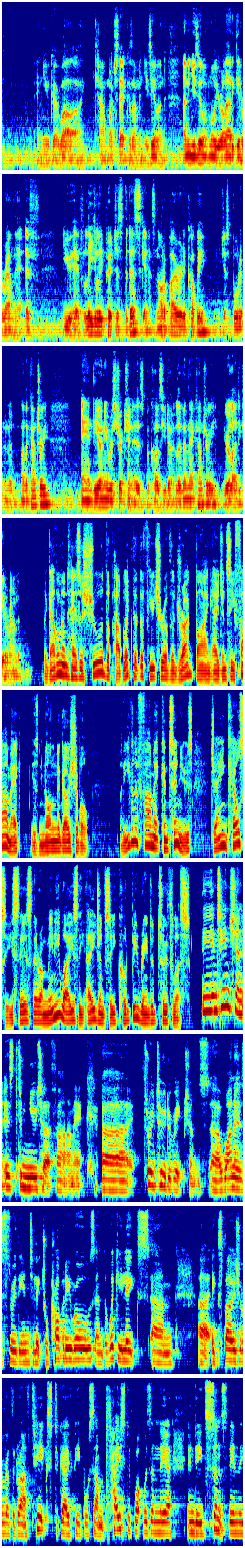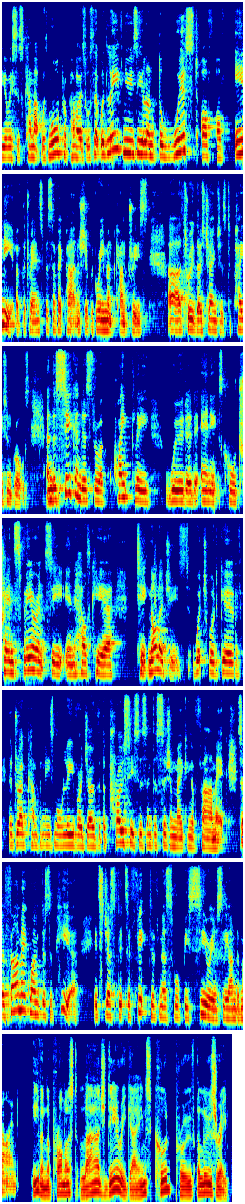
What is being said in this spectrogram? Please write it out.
and you go, well, I can't watch that because I'm in New Zealand. Under New Zealand law, you're allowed to get around that if you have legally purchased the disc and it's not a pirated copy. You just bought it in another country, and the only restriction is because you don't live in that country, you're allowed to get around it. The government has assured the public that the future of the drug buying agency Pharmac is non negotiable. But even if Pharmac continues, Jane Kelsey says there are many ways the agency could be rendered toothless. The intention is to neuter Pharmac uh, through two directions. Uh, one is through the intellectual property rules and the WikiLeaks um, uh, exposure of the draft text gave people some taste of what was in there. Indeed, since then, the US has come up with more proposals that would leave New Zealand the worst off of any of the Trans Pacific Partnership Agreement countries uh, through those changes to patent rules. And the second is through a quaintly worded annex called Transparency in Healthcare Technologies, which would give the drug companies more leverage over the processes and decision making of Pharmac. So Pharmac won't disappear, it's just its effectiveness will be seriously undermined. Even the promised large dairy gains could prove illusory.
